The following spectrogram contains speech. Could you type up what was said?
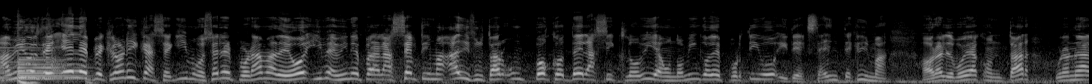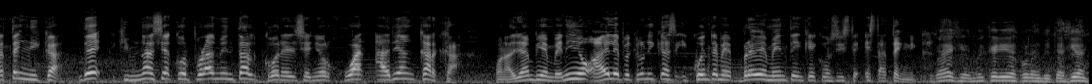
Amigos de LP Crónica, seguimos en el programa de hoy y me vine para la séptima a disfrutar un poco de la ciclovía, un domingo deportivo y de excelente clima. Ahora les voy a contar una nueva técnica de gimnasia corporal mental con el señor Juan Adrián Carca. Juan Adrián, bienvenido a LP Crónicas y cuénteme brevemente en qué consiste esta técnica. Gracias, muy queridos por la invitación.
